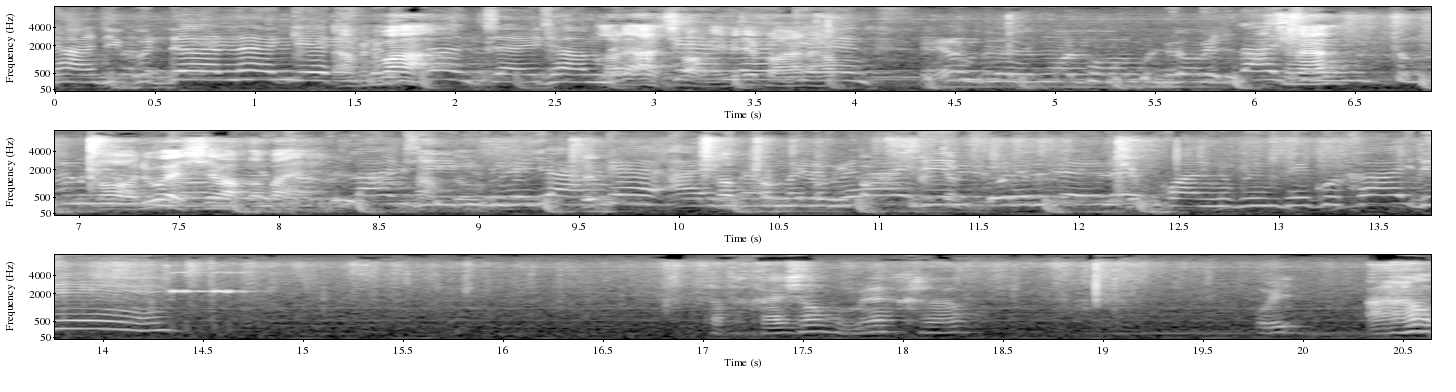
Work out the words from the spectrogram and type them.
ทางที่กูเดินเลยเกมเอาเป็นว่าตั้งใจทำเราได้อ่านฉบับนี้ไปเรียบร้อยแล้วนะครับฉะฉะนั้นต่อด้วยฉบับต่อไปหลายทีกูจะอยากแก้ไอครับทำมันไม่ได้ดีเรื่องควันเพื่อนเพลงกูคล้ายดี สับสไครช่องผมด้วยนะครับ อุ๊ย อ้าว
